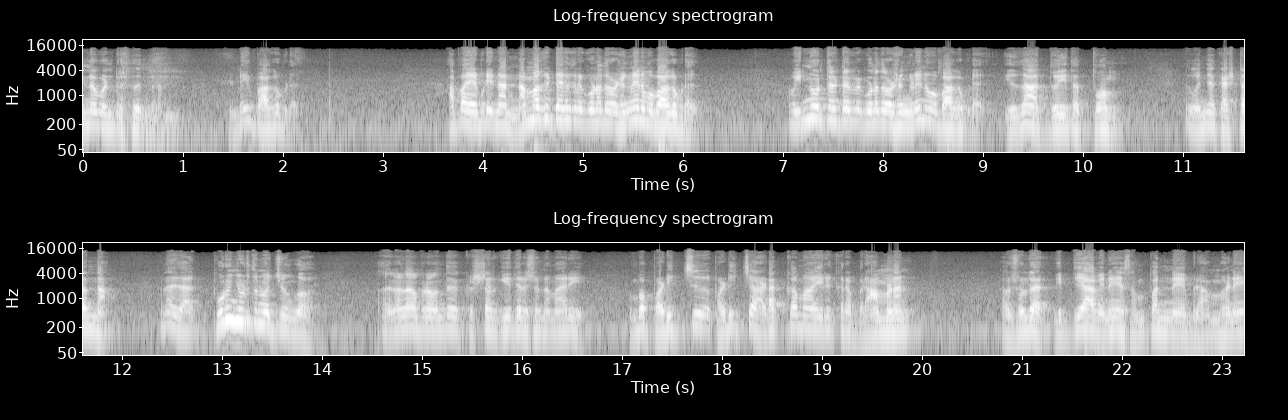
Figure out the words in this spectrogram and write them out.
என்ன பண்ணுறதுன்னா ரெண்டையும் பார்க்கக்கூடாது. அப்போ எப்படி நான் நம்மக்கிட்ட இருக்கிற குணதோஷங்களையும் நம்ம பார்க்கக்கூடாது. அப்போ இன்னொருத்தர்கிட்ட இருக்கிற குணதோஷங்களையும் நம்ம பார்க்கக்கூடாது. இதுதான் அத்வைதத்துவம். இது கொஞ்சம் கஷ்டம்தான். ஆனால் இதை புரிஞ்சு கொடுத்துன்னு வச்சுக்கோங்க. அதனால் அப்புறம் வந்து கிருஷ்ணர் கீதையில் சொன்ன மாதிரி ரொம்ப படித்து படித்து அடக்கமாக இருக்கிற பிராமணன். அவர் சொல்கிறார் வித்யா வினய சம்பன்னே பிராமணே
